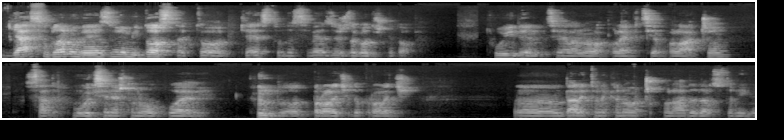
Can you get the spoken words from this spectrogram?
Ja se uglavnom vezujem i dosta je to često da se vezuješ za godišnje dobe. Tu ide cijela nova kolekcija kolača, sad, uvek se nešto novo pojavi, od proleća do proleća. Uh, da li je to neka nova čokolada, da li su to neki,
